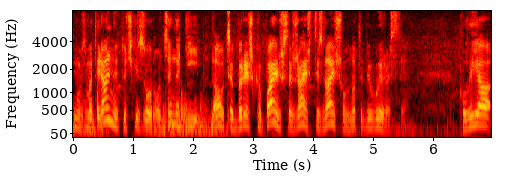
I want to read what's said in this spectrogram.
ну, з матеріальної точки зору, це надійно. Да? Оце береш, копаєш, сажаєш, ти знаєш, що воно тобі виросте. Коли я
